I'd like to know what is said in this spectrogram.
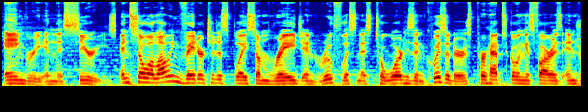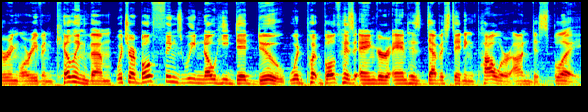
angry in this series, and so allowing Vader to display some rage and ruthlessness toward his Inquisitors, perhaps going as far as injuring or even killing them, which are both things we know he did do, would put both his anger and his devastating power on display.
